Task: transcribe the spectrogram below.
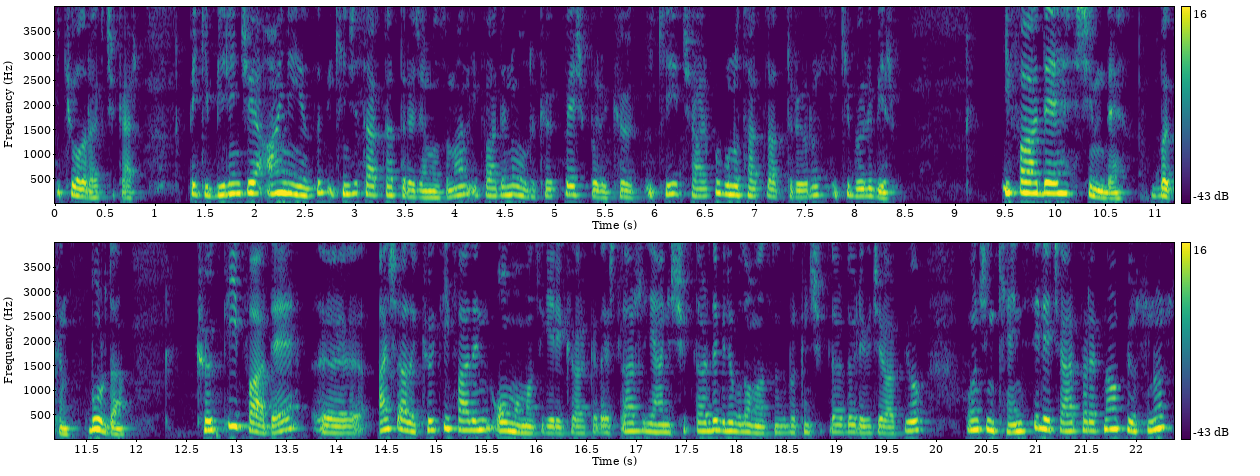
2 olarak çıkar. Peki birinciye aynı yazıp ikinci taklattıracağım o zaman. İfade ne oldu? Kök 5 bölü kök 2 çarpı bunu taklattırıyoruz. 2 bölü 1. İfade şimdi bakın burada köklü ifade e, aşağıda köklü ifadenin olmaması gerekiyor arkadaşlar. Yani şıklarda bile bulamazsınız. Bakın şıklarda öyle bir cevap yok. Onun için kendisiyle çarparak ne yapıyorsunuz?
